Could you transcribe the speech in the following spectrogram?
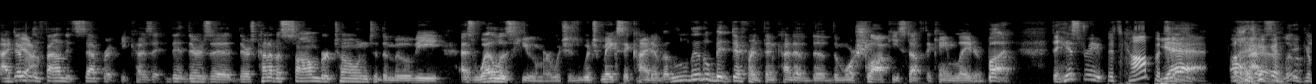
I definitely Yeah. found it separate because it, there's a there's kind of a somber tone to the movie as well as humor, which is which makes it kind of a little bit different than kind of the the more schlocky stuff that came later. But the history It's competent. yeah. Oh, absolutely.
